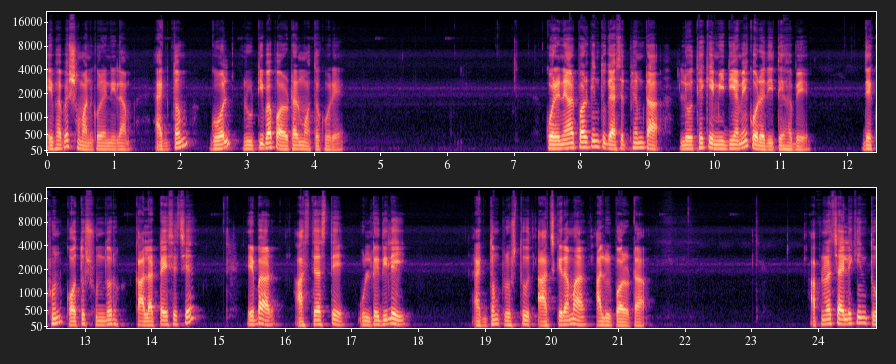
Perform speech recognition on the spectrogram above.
এইভাবে সমান করে নিলাম। একদম গোল রুটি বা পরোটার মতো করে। করে নেওয়ার পর কিন্তু গ্যাসের ফ্লেমটা লো থেকে মিডিয়ামে করে দিতে হবে। দেখুন কত সুন্দর কালারটা এসেছে। এবার আস্তে আস্তে উল্টে দিলেই একদম প্রস্তুত আজকের আমার আলুর পরোটা। আপনারা চাইলে কিন্তু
